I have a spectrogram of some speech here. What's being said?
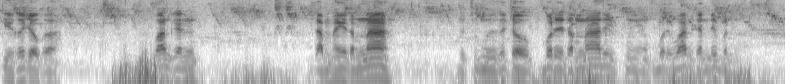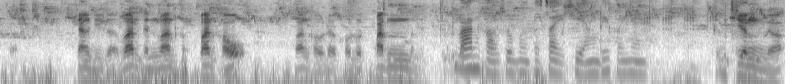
เดี๋ยวเขาเจ้าก็ว่านกันดำให้ดำหน้าเดี๋ยวทุกมือเขาเจ้าบ่ได้ดำหน้าดิมือบ่ได้ว่านกันได้เหมือนจ้างดีก็ว่านกันว่านว่านเขาว่านเขาเดี๋ยวเขารถปั้นมันบ้านเขาสมมือก็ใส่เคียงเด้พ่อใหญ่ เคียงเลยอะ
